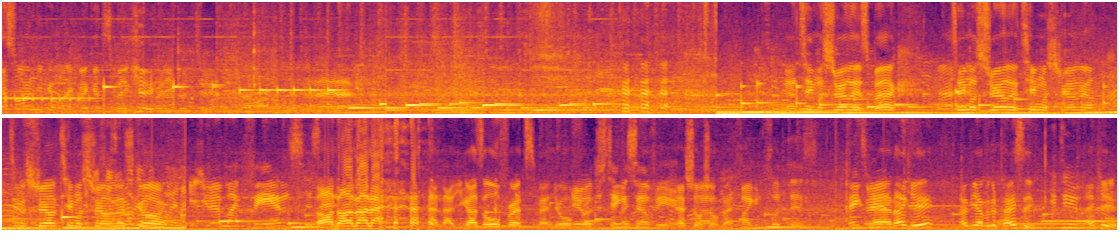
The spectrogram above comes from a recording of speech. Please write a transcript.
Yeah, this one you can like make it speak pretty good too. Man, Team Australia is back. Team Australia, Team Australia, Team Australia, Team Australia. Let's go. Did you have like fans? Is Oh no no no no! You guys are all friends, man. You're all Here, we'll friends. just take a selfie here. Yeah, sure, sure, man. If I can flip this. Thanks, man. Yeah, man. thank you. Hope you have a good PASIC. You too. Thank you.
